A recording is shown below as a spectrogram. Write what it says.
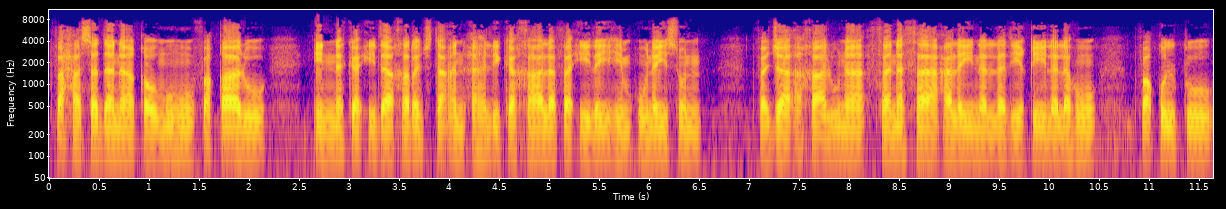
فحسدنا قومه فقالوا إنك إذا خرجت عن أهلك خالف إليهم أنيس فجاء خالنا فنثى علينا الذي قيل له فقلت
